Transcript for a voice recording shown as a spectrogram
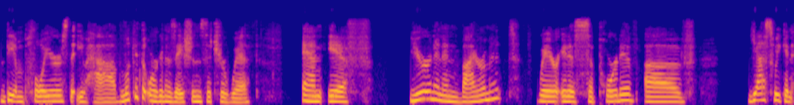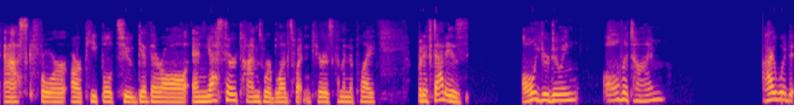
the employers that you have, look at the organizations that you're with. And if you're in an environment where it is supportive of, yes, we can ask for our people to give their all. And yes, there are times where blood, sweat, and tears come into play. But if that is all you're doing all the time, I would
